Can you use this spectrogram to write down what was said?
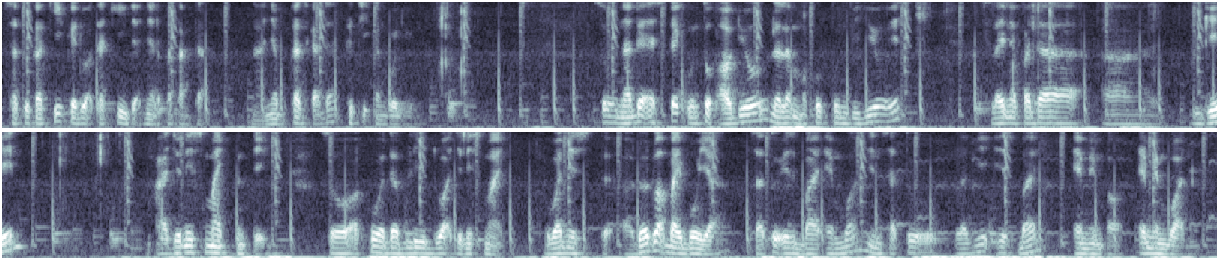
satu kaki kedua kaki je nya dapat tangkap. Nah hanya bukan sekadar kecilkan volume. So another aspect untuk audio dalam apapun video is selain daripada uh, gain uh, jenis mic penting. So aku ada beli dua jenis mic. One is the, uh, dua-dua by Boya satu is by M1 and satu lagi is by MM, uh, MM1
